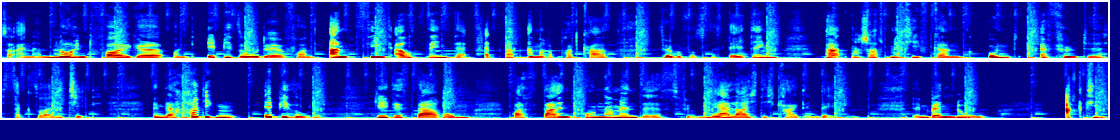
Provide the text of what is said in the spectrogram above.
zu einer neuen Folge und Episode von Anziehend Aussehend, der etwas andere Podcast für bewusstes Dating, Partnerschaft mit Tiefgang und erfüllte Sexualität. In der heutigen Episode geht es darum, was dein Fundament ist für mehr Leichtigkeit im Dating. Denn wenn du aktiv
